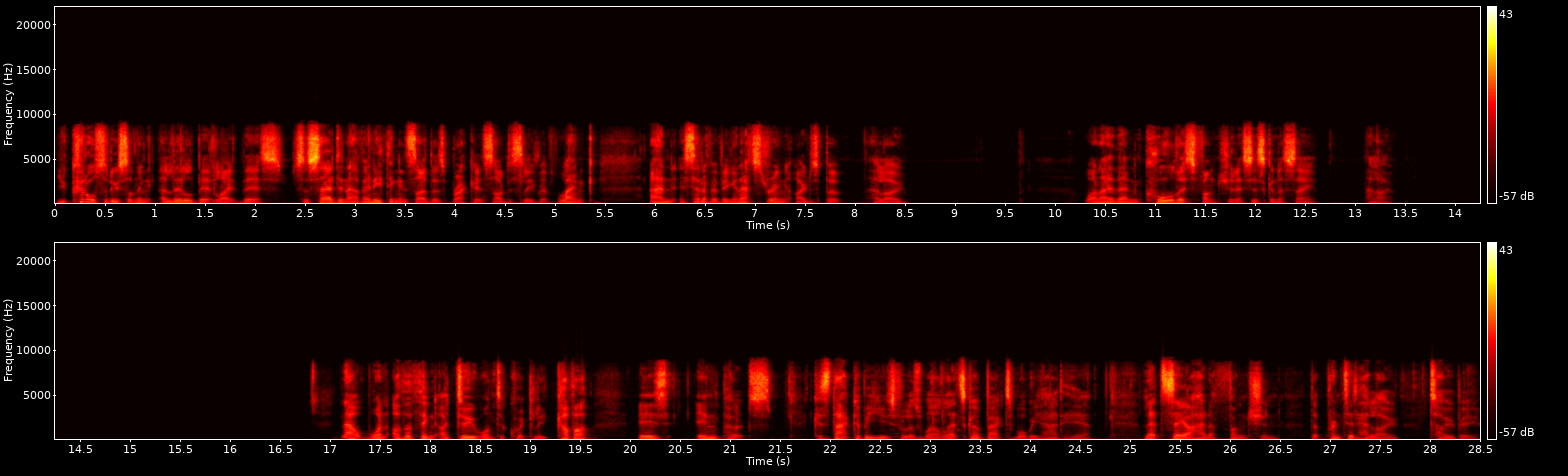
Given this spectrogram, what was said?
You could also do something a little bit like this. So say I didn't have anything inside those brackets, so I'll just leave it blank. And instead of it being an F string, I just put hello. When I then call this function, it's just going to say hello. Now, one other thing I do want to quickly cover is inputs, because that could be useful as well. Let's go back to what we had here. Let's say I had a function that printed hello, Toby.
